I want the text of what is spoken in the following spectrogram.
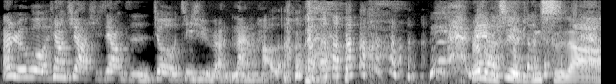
那如果像 Josh 这样子，就继续软烂好了。要怎么戒零食啊？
